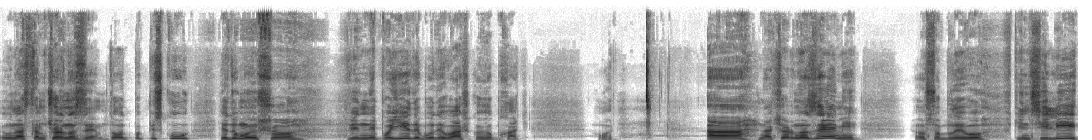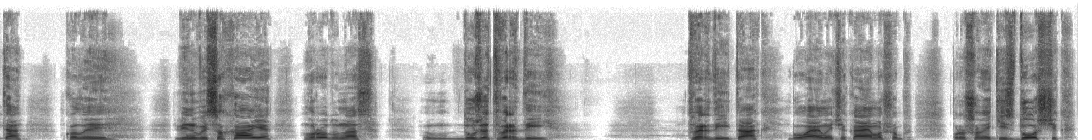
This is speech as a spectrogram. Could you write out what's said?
у нас там чорнозем. То от по піску, я думаю, що він не поїде, буде важко його пхати. От. А на чорноземі, особливо в кінці літа, коли він висохає, город у нас дуже твердий. Твердий, так? Буває, ми чекаємо, щоб пройшов якийсь дощик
